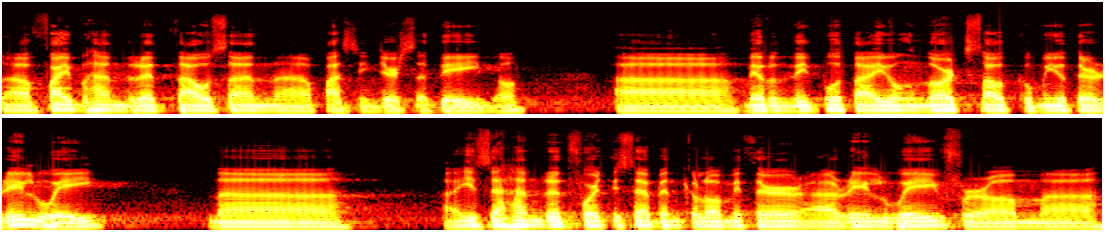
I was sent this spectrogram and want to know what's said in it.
uh, 500,000 uh, passengers a day. No? Uh, meron din po tayong North-South Commuter Railway na uh, is a 147 kilometer uh, railway from uh,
